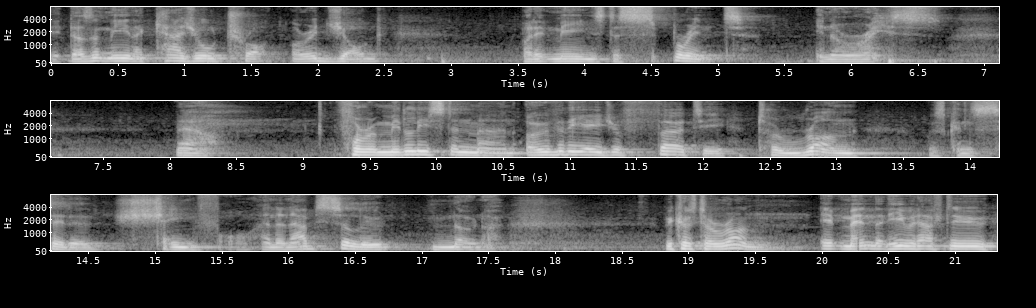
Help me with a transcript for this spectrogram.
it doesn't mean a casual trot or a jog, but it means to sprint in a race. Now, for a Middle Eastern man over the age of 30 to run was considered shameful and an absolute no no. Because to run it meant that he would have to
